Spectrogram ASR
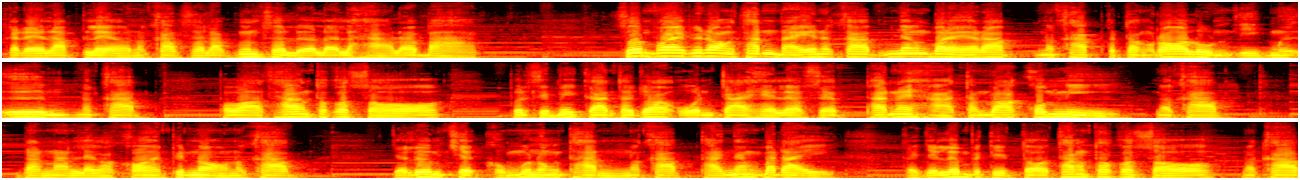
ก็ได้รับแล้วนะครับสำหรับเงินสดเหลือรายละ500บาท ส่วนพ่อพี่น้องท่านใดนะครับ ยังบ่ได้รับนะครับก็ต้องรอรุ่นอีกมืออื่นนะครับเพราะว่าทางทกสเพิ่นสิมีการทยอยโอนจ่ายให้แล้วเสร็จภายในหาธันวาคมนี้นะครับ ดังนั้นแล้วก็ขอให้พี่น้องนะครับอย่าลืมเช็คข้อมูลของท่านนะครับถ้ายังบ่ได้ก็อย่าลืมไปติดต่อทางทกสนะครับ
